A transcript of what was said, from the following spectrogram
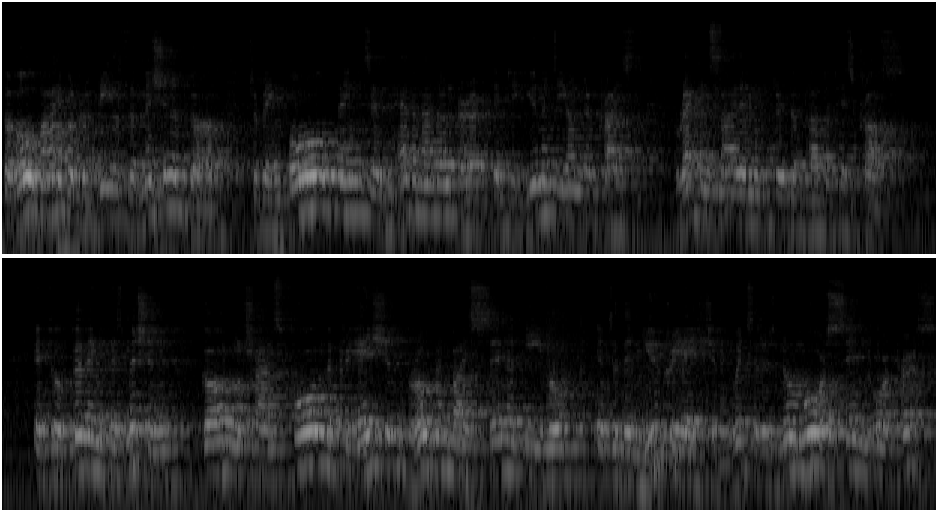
The whole Bible reveals the mission of God to bring all things in heaven and on earth into unity under Christ, reconciling through the blood of his cross. In fulfilling his mission, God will transform the creation broken by sin and evil into the new creation in which there is no more sin or curse.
